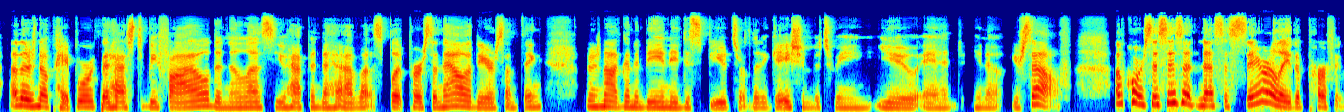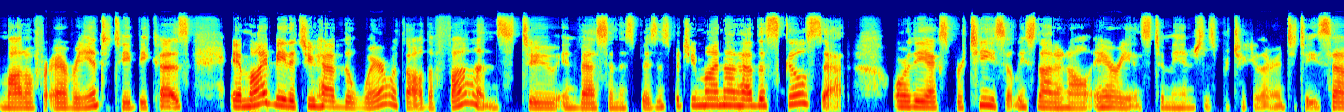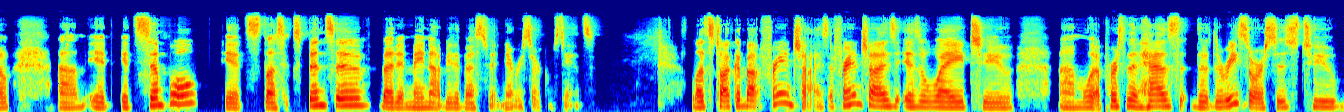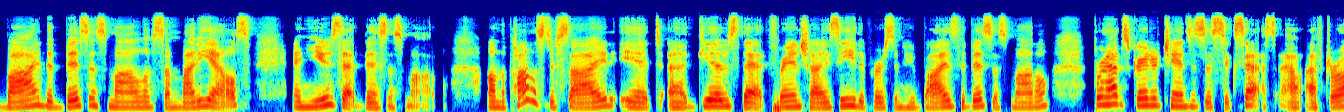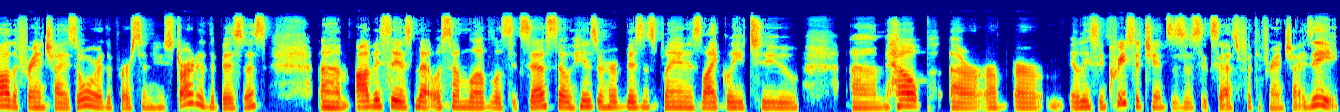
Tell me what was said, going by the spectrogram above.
Uh, there's no paperwork that has to be filed, and unless you happen to have a split personality or something, there's not going to be any disputes or litigation between you and you know yourself. Of course, this isn't necessarily the perfect model for every entity because it might be that you have the wherewithal, the funds to invest in this business, but you might not have the skill set or the expertise, at least not in all areas to manage this particular entity. So um, it, it's simple, it's less expensive, but it may not be the best fit in every circumstance. Let's talk about franchise. A franchise is a way to, um, a person that has the, the resources to buy the business model of somebody else and use that business model. On the positive side, it uh, gives that franchisee, the person who buys the business model, perhaps greater chances of success. After all, the franchisor, the person who started the business, um, obviously has met with some level of success, so his or her business plan is likely to um, help or, or, or, at least increase the chances of success for the franchisee.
